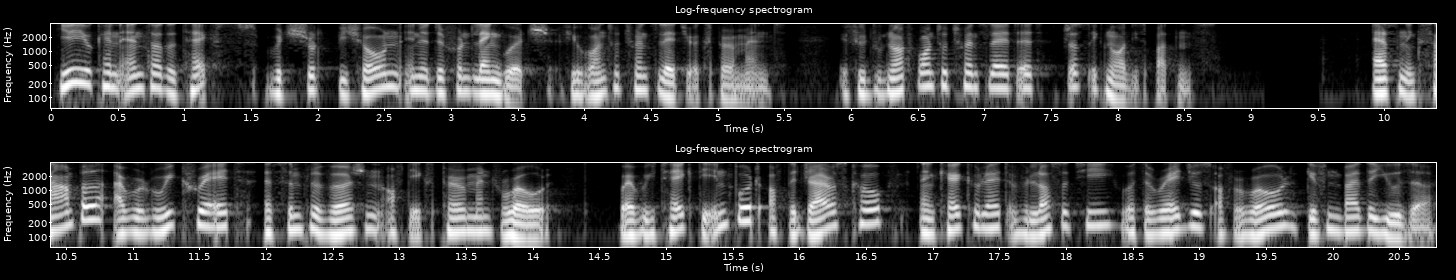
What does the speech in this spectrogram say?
Here you can enter the text which should be shown in a different language if you want to translate your experiment. If you do not want to translate it, just ignore these buttons. As an example, I will recreate a simple version of the experiment roll, where we take the input of the gyroscope and calculate a velocity with the radius of a roll given by the user.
